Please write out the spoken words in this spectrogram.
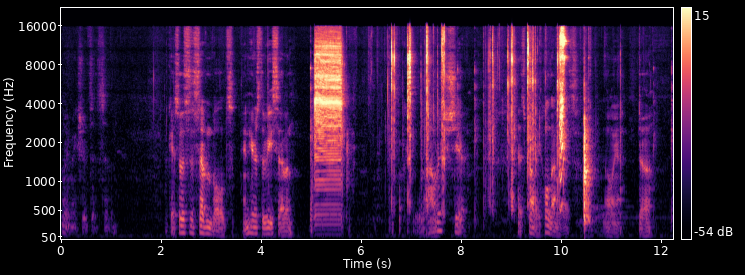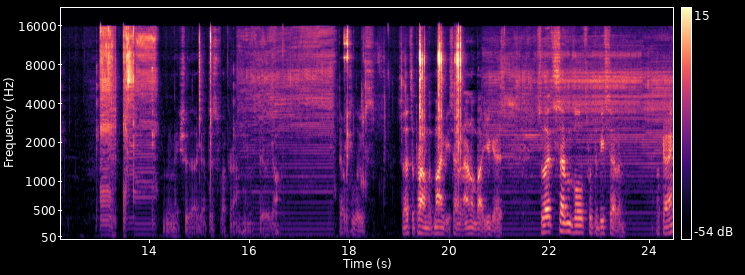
Let me make sure it's at 7. Okay, so this is 7 volts. And here's the V7. Loud as shit. That's probably, hold on guys. Oh yeah, duh. Let me make sure that I got this fucker on here. There we go. That was loose. So that's the problem with my V7. I don't know about you guys. So that's 7 volts with the V7. Okay?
